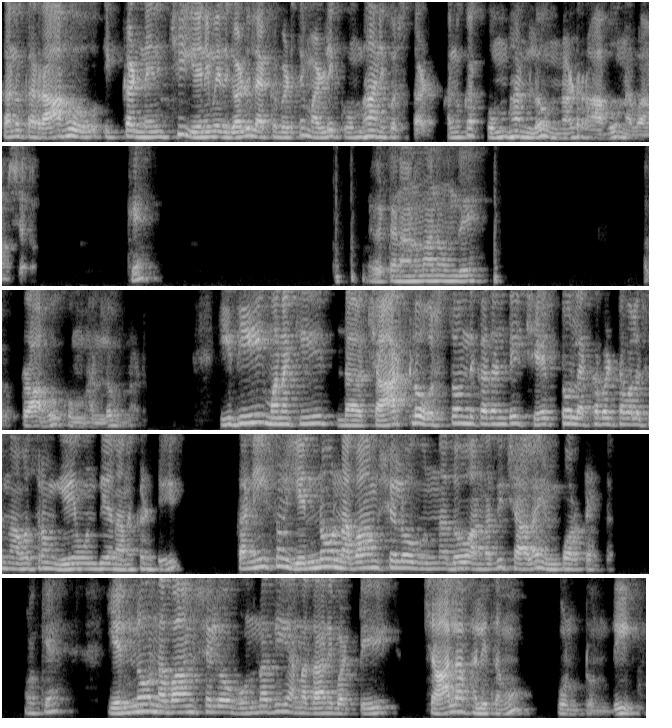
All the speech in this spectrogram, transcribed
కనుక రాహు ఇక్కడి నుంచి ఎనిమిది గడు లెక్క పెడితే మళ్ళీ కుంభానికి వస్తాడు. కనుక కుంభంలో ఉన్నాడు రాహు నవాంశలో. ఓకే? ఎవరికైనా అనుమానం ఉంది? రాహు కుంభంలో ఉన్నాడు. ఇది మనకి చార్ట్లో వస్తోంది కదండి. చేత్తో లెక్క పెట్టవలసిన అవసరం ఏముంది అని అనకండి. కనీసం ఎన్నో నవాంశలో ఉన్నదో అన్నది చాలా ఇంపార్టెంట్. ఓకే? ఎన్నో నవాంశలో ఉన్నది అన్న దాన్ని బట్టి చాలా ఫలితము ఉంటుంది.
